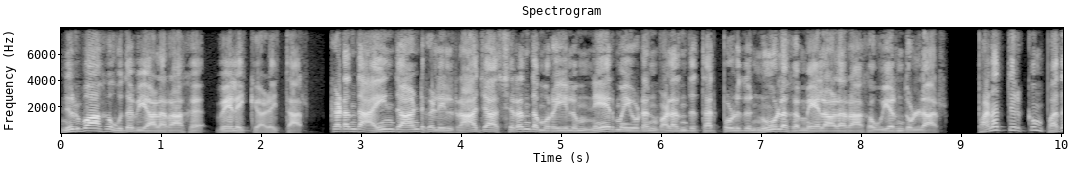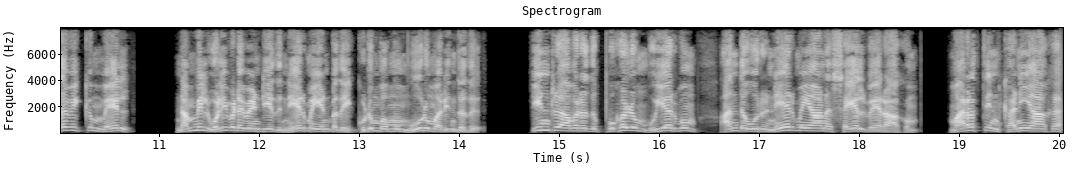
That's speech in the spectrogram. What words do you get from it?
நிர்வாக உதவியாளராக வேலைக்கு அழைத்தார். கடந்த ஐந்து ஆண்டுகளில் ராஜா சிறந்த முறையிலும் நேர்மையுடன் வளர்ந்து தற்பொழுது நூலக மேலாளராக உயர்ந்துள்ளார். பணத்திற்கும் பதவிக்கும் மேல் நம்மில் ஒளிவிட வேண்டியது நேர்மை என்பதை குடும்பமும் ஊரும் அறிந்தது இன்று அவரது புகழும் உயர்வும் அந்த ஒரு நேர்மையான செயல் வேறாகும். மரத்தின் கனியாக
